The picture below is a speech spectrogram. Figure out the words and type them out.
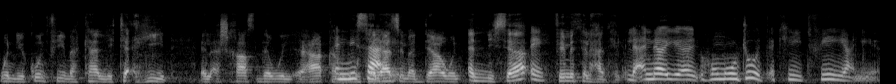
وانه يكون في مكان لتأهيل الأشخاص ذوي الإعاقة النساء. متلازمه الداون النساء إيه. في مثل هذه الأمور لأنه هو موجود أكيد في يعني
